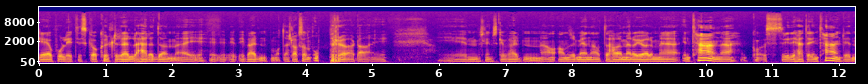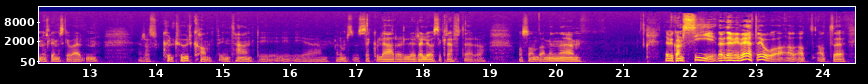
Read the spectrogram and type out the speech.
geopolitiske og kulturelle herredømmet i, i, i, verden. på en måte, En slags sånn opprør da i, i, den muslimske verden. Andre mener at det har mer å gjøre med interne stridigheter internt i den muslimske verden. En slags kulturkamp internt uh, mellom sekulære eller religiøse krefter. og, og sånn da. Men uh, det vi kan si Det, det vi vet, er jo at, at, at uh,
